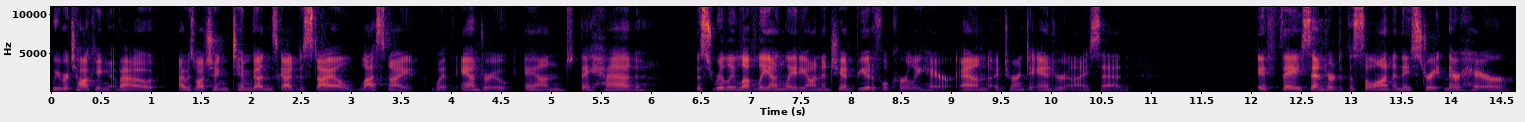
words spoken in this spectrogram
we were talking about. I was watching Tim Gunn's Guide to Style last night with Andrew, and they had this really lovely young lady on, and she had beautiful curly hair. And I turned to Andrew and I said, if they send her to the salon and they straighten their hair,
